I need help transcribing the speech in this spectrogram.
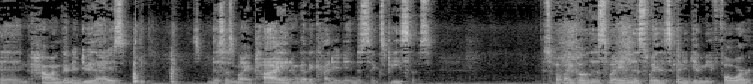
And how I'm going to do that is, this is my pie and I'm going to cut it into six pieces. So if I go this way and this way, that's going to give me four.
